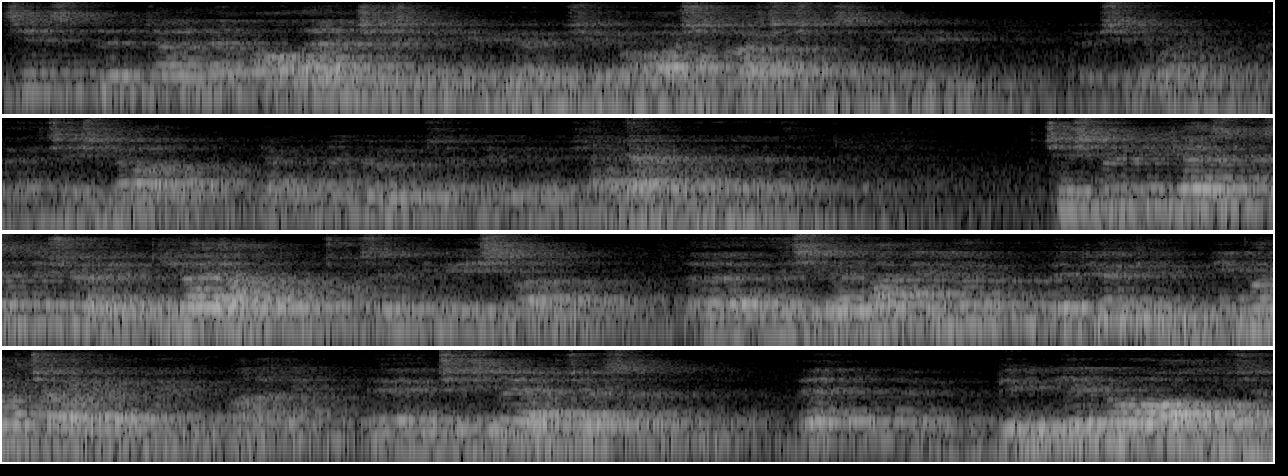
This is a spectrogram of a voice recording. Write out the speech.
İçerisinde bir tane de ağlayan çeşme diye bir yer, şey var, aşıklar çeşmesi diye bir e, şey var, e, çeşme var. Yakından gördük, sen ne bilirmiş? Evet. Çeşmenin hikayesi kısaca şöyle, Giray Han'ın çok sevdiği bir eşi var. Ee, eşi vefat ediyor ve diyor ki, mimarı çağırıyor, e, çeşme yapacaksın ve e, benim yerime o ağlayacak.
